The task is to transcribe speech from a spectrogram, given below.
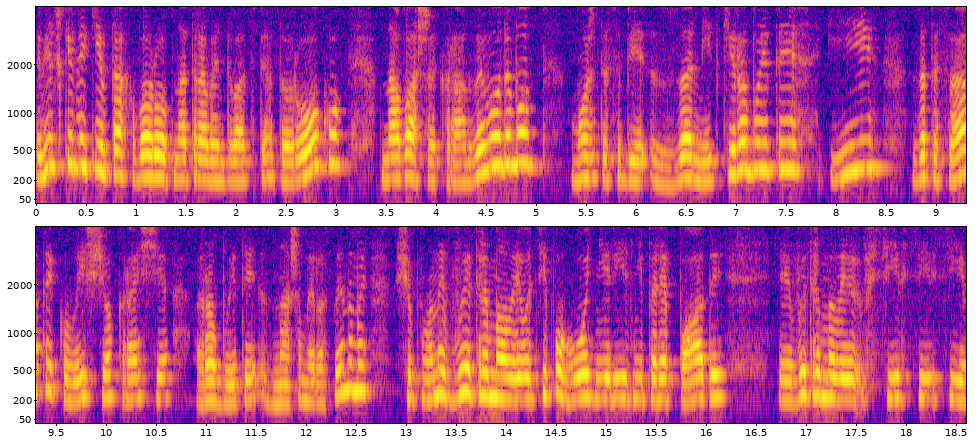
від шкідників та хвороб на травень 25 року на ваш екран виводимо. Можете собі замітки робити і записати, коли що краще робити з нашими рослинами, щоб вони витримали оці погодні різні перепади, витримали всі-всі-всі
